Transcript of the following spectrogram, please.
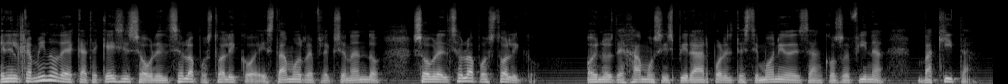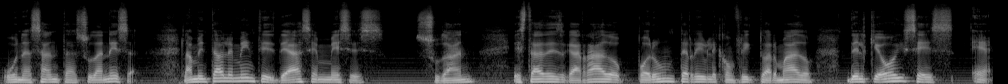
en el camino de catequesis sobre el celo apostólico estamos reflexionando sobre el celo apostólico. Hoy nos dejamos inspirar por el testimonio de San Josefina Baquita, una santa sudanesa. Lamentablemente desde hace meses Sudán está desgarrado por un terrible conflicto armado del que hoy se, eh,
